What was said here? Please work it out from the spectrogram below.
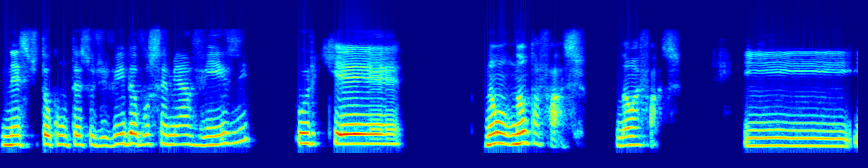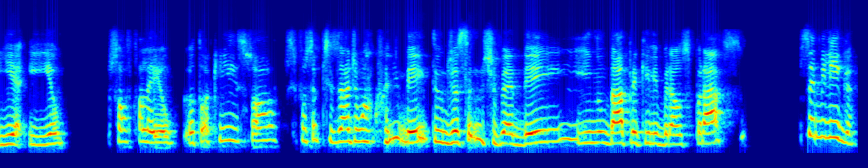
nesse teu contexto de vida, você me avise, porque não não tá fácil, não é fácil. E, e, e eu só falei, eu, eu tô aqui só se você precisar de um acolhimento, um dia você não estiver bem e não dá para equilibrar os pratos, você me liga,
